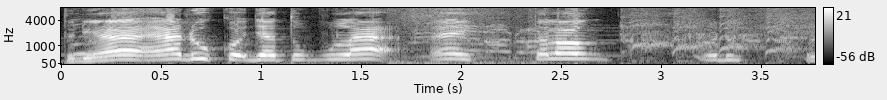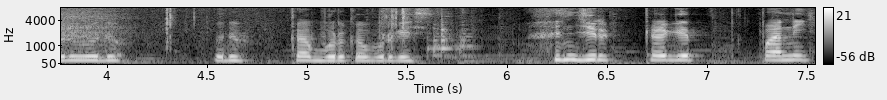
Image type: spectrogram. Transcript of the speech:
Itu dia. Aduh kok jatuh pula. Hei, tolong. Waduh, waduh, waduh. Waduh, kabur kabur guys. Anjir, kaget, panik.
